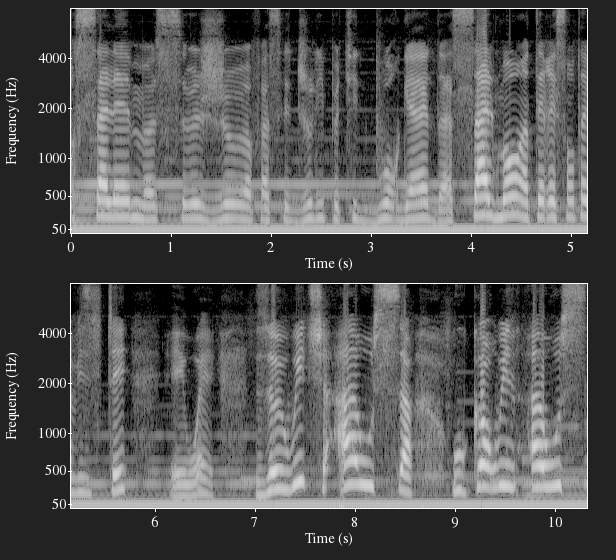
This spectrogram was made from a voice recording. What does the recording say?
Alors Salem, ce jeu, enfin cette jolie petite bourgade salement intéressante à visiter. Et ouais, The Witch House ou Corwin House,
